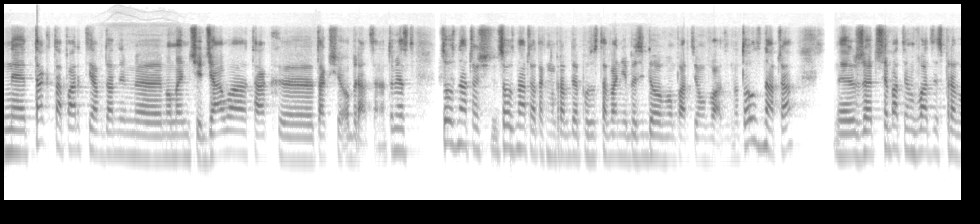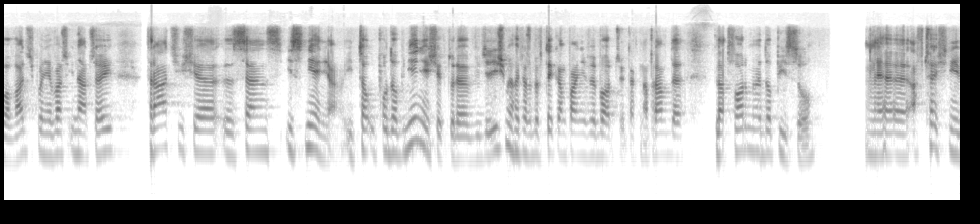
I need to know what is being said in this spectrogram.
e, tak ta partia w danym e, momencie działa, tak, e, tak się obraca. Natomiast co oznacza, co oznacza tak naprawdę pozostawanie bezideową partią władzy? No to oznacza, że trzeba tę władzę sprawować, ponieważ inaczej traci się sens istnienia. I to upodobnienie się, które widzieliśmy chociażby w tej kampanii wyborczej, tak naprawdę platformy do PiSu, a wcześniej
